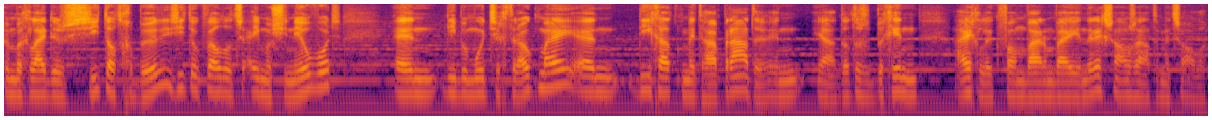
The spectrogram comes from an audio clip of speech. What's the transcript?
een begeleider ziet dat gebeuren. Die ziet ook wel dat ze emotioneel wordt. En die bemoeit zich er ook mee en die gaat met haar praten. En ja, dat is het begin eigenlijk van waarom wij in de rechtszaal zaten met z'n allen.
